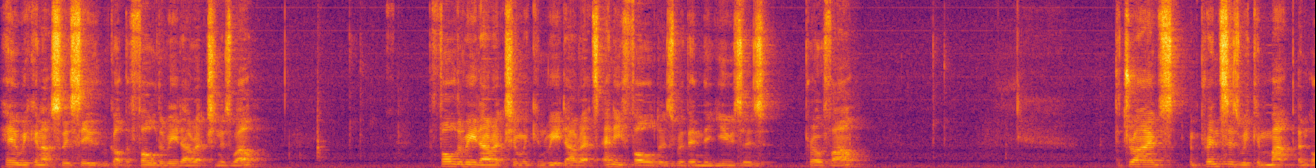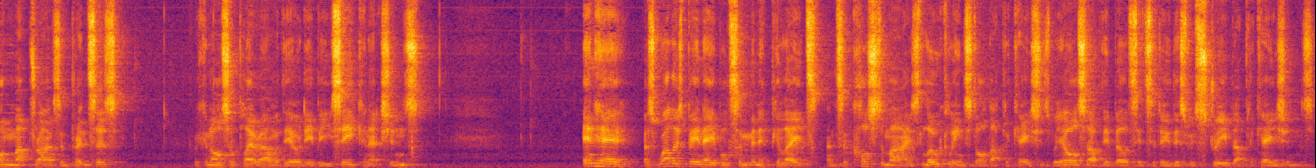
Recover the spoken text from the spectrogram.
Here we can actually see that we've got the folder redirection as well The folder redirection, we can redirect any folders within the user's profile. The drives and printers, we can map and unmap drives and printers. We can also play around with the ODBC connections. In here, as well as being able to manipulate and to customize locally installed applications, we also have the ability to do this with streamed applications.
